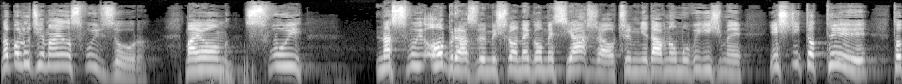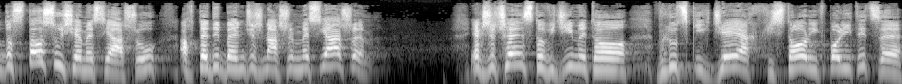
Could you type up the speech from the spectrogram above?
No bo ludzie mają swój wzór, mają swój, na swój obraz wymyślonego Mesjasza, o czym niedawno mówiliśmy. Jeśli to ty, to dostosuj się Mesjaszu, a wtedy będziesz naszym Mesjaszem. Jakże często widzimy to w ludzkich dziejach, w historii, w polityce,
